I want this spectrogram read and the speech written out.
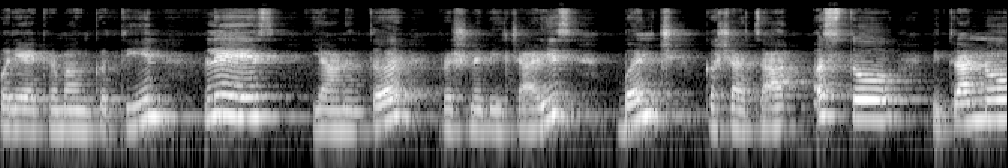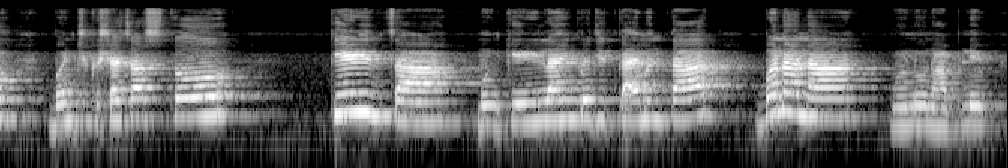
पर्याय क्रमांक तीन प्लेस. यानंतर प्रश्न बेचाळीस बंच कशाचा असतो? मित्रांनो बंच कशाचा असतो? केळींचा. मग केळीला इंग्रजीत काय म्हणतात? बनाना. म्हणून आपले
